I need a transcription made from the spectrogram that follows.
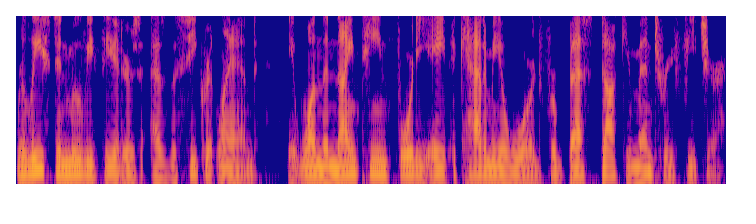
Released in movie theaters as The Secret Land, it won the 1948 Academy Award for Best Documentary Feature.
